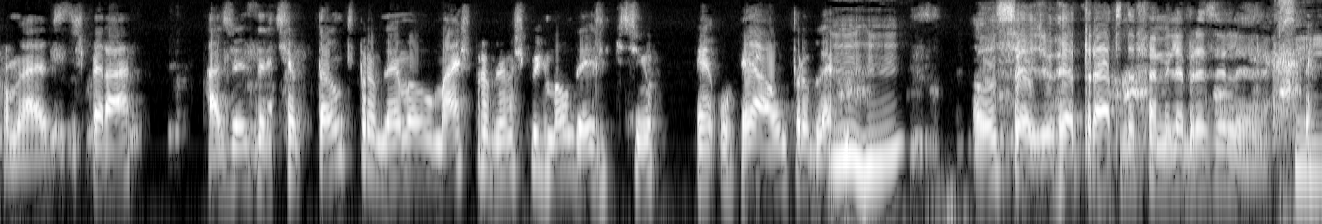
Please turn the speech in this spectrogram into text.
como é de se esperar. Às vezes ele tinha tanto problema, ou mais problemas que o irmão dele, que tinha um real um problema. Uhum, Ou seja, o retrato da família brasileira. sim.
